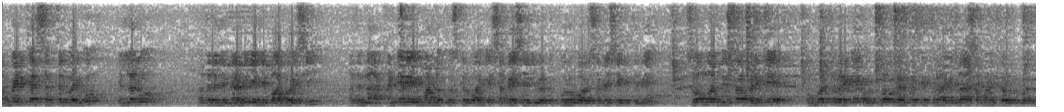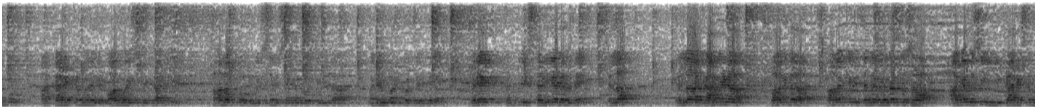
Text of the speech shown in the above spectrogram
ಅಂಬೇಡ್ಕರ್ ಸರ್ಕಲ್ ವರೆಗೂ ಎಲ್ಲರೂ ಅದರಲ್ಲಿ ನಡುವೆಯಲ್ಲಿ ಭಾಗವಹಿಸಿ ಅದನ್ನ ಖಂಡನೆ ಮಾಡಲಿಕ್ಕೋಸ್ಕರವಾಗಿ ಸಭೆ ಸೇರಿ ಇವತ್ತು ಪೂರ್ವಭಾವಿ ಸಭೆ ಸೇರಿದ್ದೇವೆ. ಸೋಮವಾರ ದಿವಸ ಬೆಳಗ್ಗೆ ಒಂಬತ್ತುವರೆಗೆ ಉದ್ಭವ ಗಣಪತಿ ಹತ್ರ ಎಲ್ಲಾ ಸಮಾಜದವರು ಬಂದು ಆ ಕಾರ್ಯಕ್ರಮದಲ್ಲಿ ಭಾಗವಹಿಸಬೇಕಾಗಿ ತಾಲೂಕು ವಿಶ್ವ ಸಂಘದ ವತಿಯಿಂದ ಮನವಿ ಮಾಡಿಕೊಳ್ತಾ ಇದ್ದೇವೆ. ಬರೀ ಕಂಪನಿ ಸ್ಥಳೀಯರಲ್ಲದೆ ಎಲ್ಲ ಎಲ್ಲ ಗ್ರಾಮೀಣ ಭಾಗದ ತಾಲೂಕಿನ ಜನರೆಲ್ಲರೂ ಸಹ ಆಗಮಿಸಿ ಈ ಕಾರ್ಯಕ್ರಮ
